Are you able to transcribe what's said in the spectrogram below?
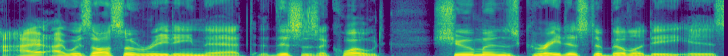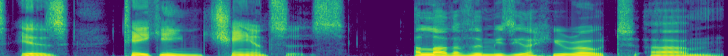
I, I was also reading that this is a quote Schumann's greatest ability is his taking chances. a lot of the music that he wrote um,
